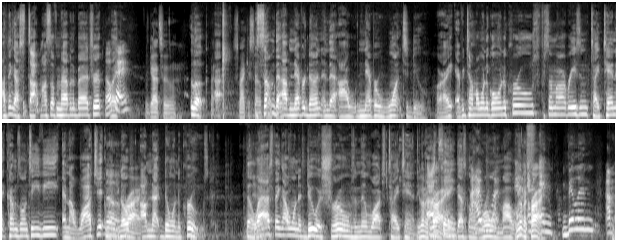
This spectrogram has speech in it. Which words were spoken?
I think I stopped myself from having a bad trip. Like, okay. You got to look, I, smack yourself. something that. I've never done and that I would never want to do. All right. Every time I want to go on a cruise for some odd reason, Titanic comes on TV and I watch it. I'm like, No. nope, Right. I'm not doing the cruise. The last thing I want to do is shrooms and then watch Titanic. You're gonna I cry. think that's going I to ruin want- my life. You're gonna cry. And, and villain, I'm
